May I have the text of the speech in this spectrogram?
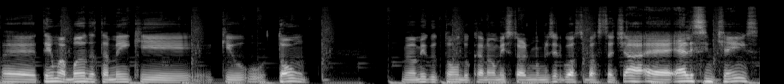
É, tem uma banda também que, que o, Tom, meu amigo Tom do canal Minha História do ele gosta bastante. Ah, é Alice in Chains.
